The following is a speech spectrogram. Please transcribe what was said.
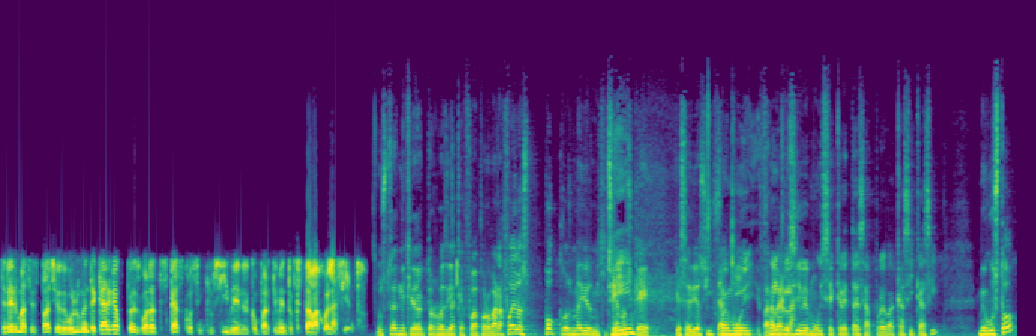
tener más espacio de volumen de carga. Puedes guardar tus cascos inclusive en el compartimento que está bajo el asiento. Usted, mi querido Héctor Ruesga, que fue a probarla, fue de los pocos medios mexicanos Sí. que, que se dio cita Fue aquí muy, para fue verla. inclusive muy secreta esa prueba, casi casi. Me gustó.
